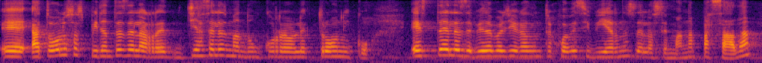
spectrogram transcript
eh, a todos los aspirantes de la red ya se les mandó un correo electrónico. Este les debió de haber llegado entre jueves y viernes de la semana pasada.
